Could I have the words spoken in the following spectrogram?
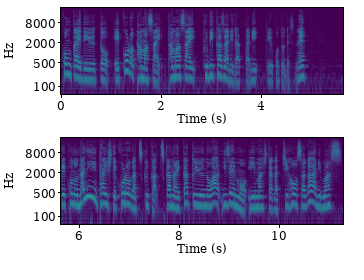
今回で言うとエコロ玉祭玉祭首飾りだったりっていうことですね。でこの何に対してコロがつくかつかないかというのは以前も言いましたが地方差があります。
